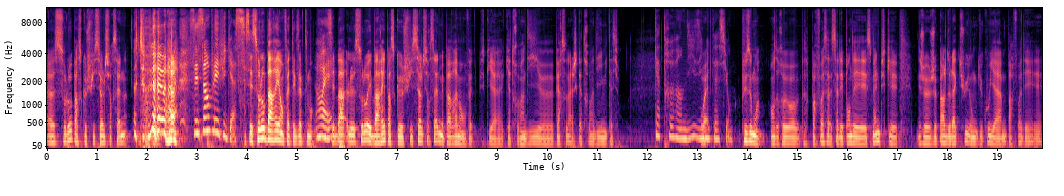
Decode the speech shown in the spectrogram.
Euh, solo parce que je suis seul sur scène. C'est simple et efficace. C'est solo barré en fait, exactement. Ouais. Le solo est barré parce que je suis seul sur scène, mais pas vraiment en fait, puisqu'il y a 90 euh, personnages, 90 imitations. 90 Ouais. imitations. Plus ou moins. Entre, euh, parfois, ça, ça dépend des semaines, puisque je, je parle de l'actu, donc du coup, il y a parfois des,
